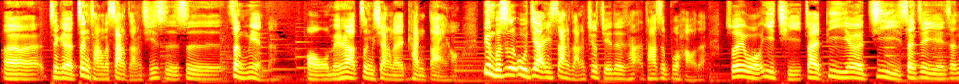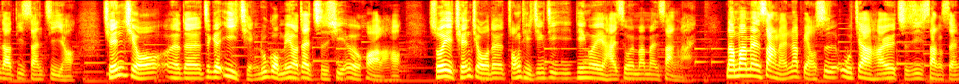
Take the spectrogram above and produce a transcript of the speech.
呃，这个正常的上涨其实是正面的哦，我们要正向来看待哈，并不是物价一上涨就觉得它它是不好的。所以我预期在第二季甚至延伸到第三季哈，全球呃的这个疫情如果没有再持续恶化了哈，所以全球的总体经济一定会还是会慢慢上来。那慢慢上来，那表示物价还会持续上升。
